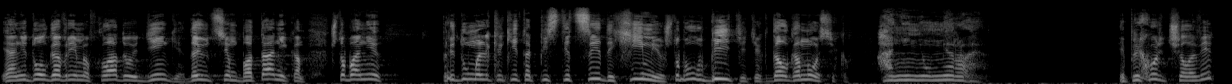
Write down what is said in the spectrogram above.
И они долгое время вкладывают деньги, дают всем ботаникам, чтобы они придумали какие-то пестициды, химию, чтобы убить этих долгоносиков. Они не умирают. И приходит человек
